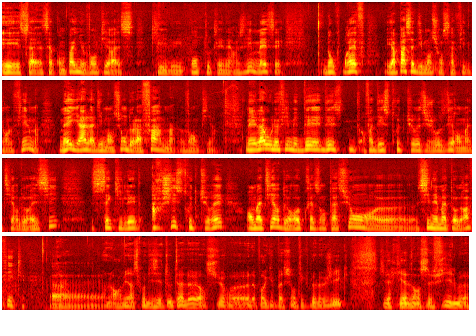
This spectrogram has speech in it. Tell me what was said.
et sa, sa compagne vampiresse, qui lui pompe toute l'énergie, mais c'est... Donc bref, il n'y a pas cette dimension saphique dans le film, mais il y a la dimension de la femme vampire. Mais là où le film est dé- dé- enfin déstructuré, si j'ose dire, en matière de récit, c'est qu'il est archi structuré en matière de représentation euh, cinématographique. Euh, On en revient à ce qu'on disait tout à l'heure sur euh, la préoccupation technologique. C'est-à-dire qu'il y a dans ce film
